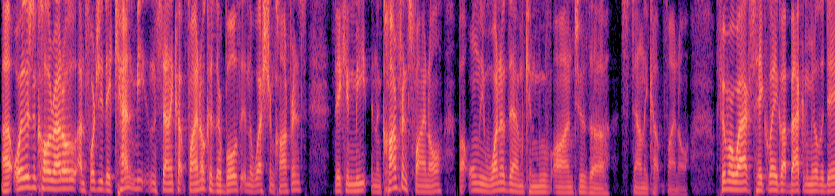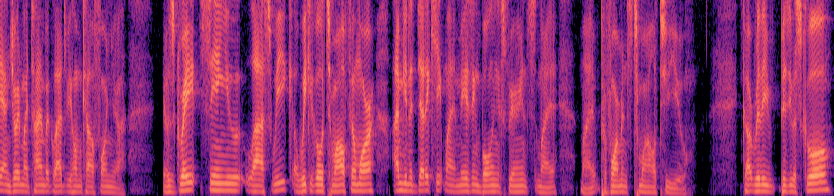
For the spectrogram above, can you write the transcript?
Uh, Oilers in Colorado, unfortunately, they can't meet in the Stanley Cup final because they're both in the Western Conference. They can meet in the conference final, but only one of them can move on to the Stanley Cup final. Fillmore Wax, hey, Clay, got back in the middle of the day. I enjoyed my time, but glad to be home in California. It was great seeing you last week, a week ago tomorrow, Fillmore. I'm going to dedicate my amazing bowling experience, my my performance tomorrow to you. Got really busy with school,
